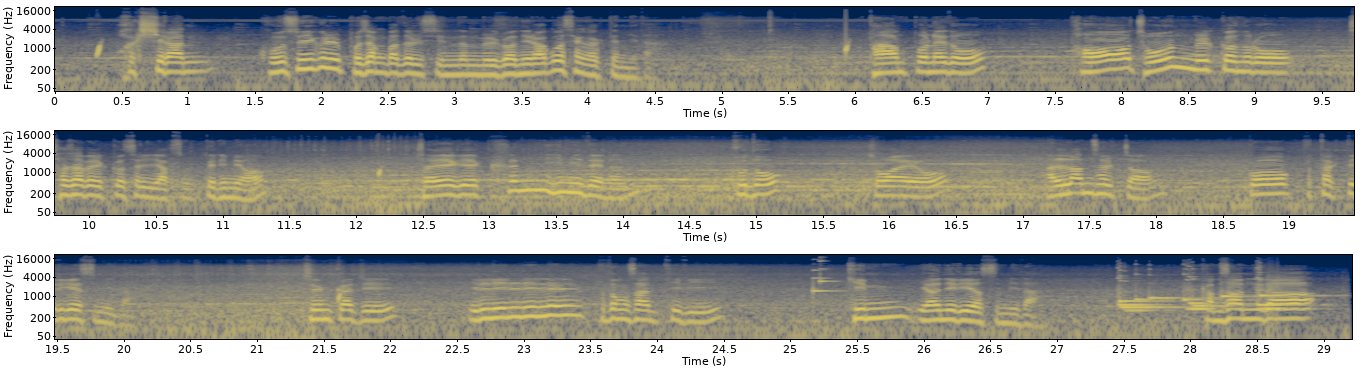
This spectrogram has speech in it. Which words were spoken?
확실한 고수익을 보장받을 수 있는 물건이라고 생각됩니다. 다음번에도 더 좋은 물건으로 찾아뵐 것을 약속드리며 저에게 큰 힘이 되는 구독, 좋아요, 알람 설정 꼭 부탁드리겠습니다. 지금까지 1111 부동산 TV 김연일이었습니다. 감사합니다.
